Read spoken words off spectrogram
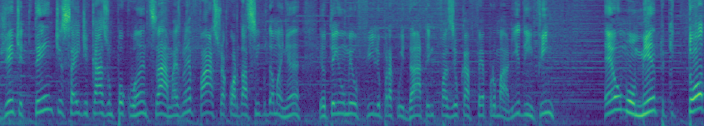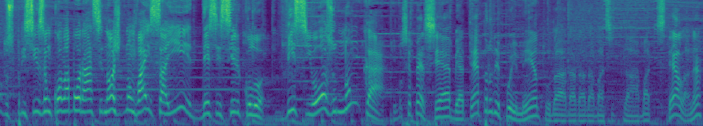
Gente, tente sair de casa um pouco antes. Ah, mas não é fácil acordar às 5 da manhã. Eu tenho o meu filho para cuidar, tenho que fazer o café para o marido, enfim é um momento que todos precisam colaborar, senão a gente não vai sair desse círculo vicioso nunca. E você percebe, até pelo depoimento da, da, da, da Batistela, né?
